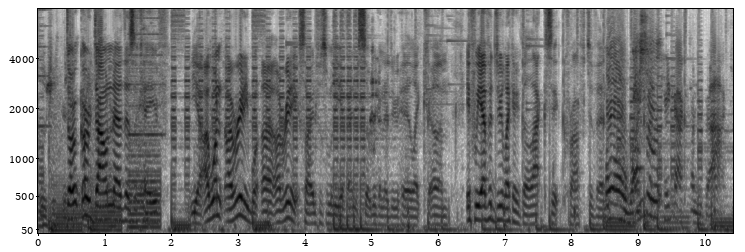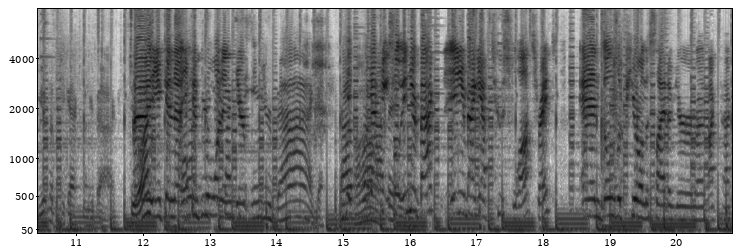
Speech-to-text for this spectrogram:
tools just don't go down there. There's a cave. Yeah, I want. I really. wa- Uh, I'm really excited for some of the events that we're gonna do here. Like, um, if we ever do like a Galacticraft event, Oh, why Also- do you have a pickaxe on your back? You have a pickaxe on your back. do Uh, I? you can uh, you Oh, can put one in your. is in your bag. That's Yeah, okay, so in your back, in your bag, you have two slots, right? And those appear on the side of your uh, backpack.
